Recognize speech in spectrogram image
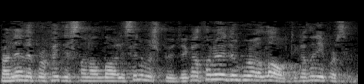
Prandaj edhe profeti sallallahu alajhi wasallam është pyetur, i ka thënë o i dërguar i Allahut, i ka thënë një person.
